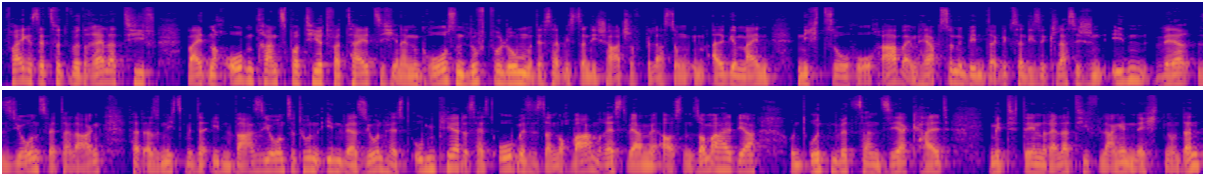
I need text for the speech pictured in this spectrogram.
freigesetzt wird, wird relativ weit nach oben transportiert, verteilt sich in einem großen Luftvolumen und deshalb ist dann die Schadstoffbelastung im Allgemeinen nicht so hoch. Aber im Herbst und im Winter gibt es dann diese klassischen Inversionswetterlagen. Das hat also nichts mit einer Invasion zu tun. Inversion heißt Umkehr. Das heißt, oben ist es dann noch warm, Restwärme aus dem Sommerhalbjahr und unten wird es dann sehr kalt mit den relativ langen Nächten. Und dann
